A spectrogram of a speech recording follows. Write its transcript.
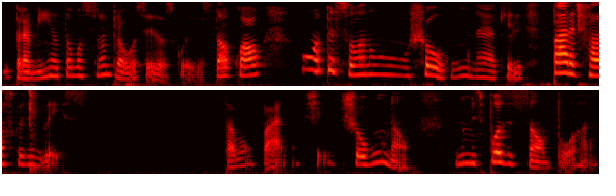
E para mim eu tô mostrando para vocês as coisas. Tal qual uma pessoa num showroom, né? Aquele. Para de falar as coisas em inglês. Tá bom? Para. Showroom não. Numa exposição, porra.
